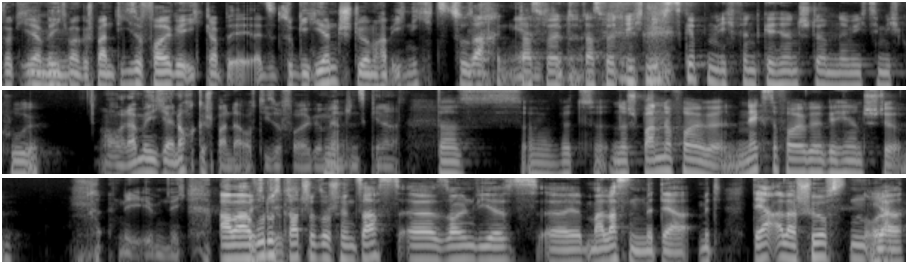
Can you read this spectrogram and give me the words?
wirklich, da bin ich Mhm. mal gespannt. Diese Folge, ich glaube, also zu Gehirnstürmen habe ich nichts zu sagen. das wird, das würde ich nicht skippen. Ich finde Gehirnsturm nämlich ziemlich cool. Oh, da bin ich ja noch gespannter auf diese Folge, Menschenskinder. Das äh, wird eine spannende Folge. Nächste Folge Gehirnsturm. Nee, eben nicht. Aber wo du es Richtig. gerade schon so schön sagst, äh, sollen wir es äh, mal lassen mit der, mit der Allerschürfsten oder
